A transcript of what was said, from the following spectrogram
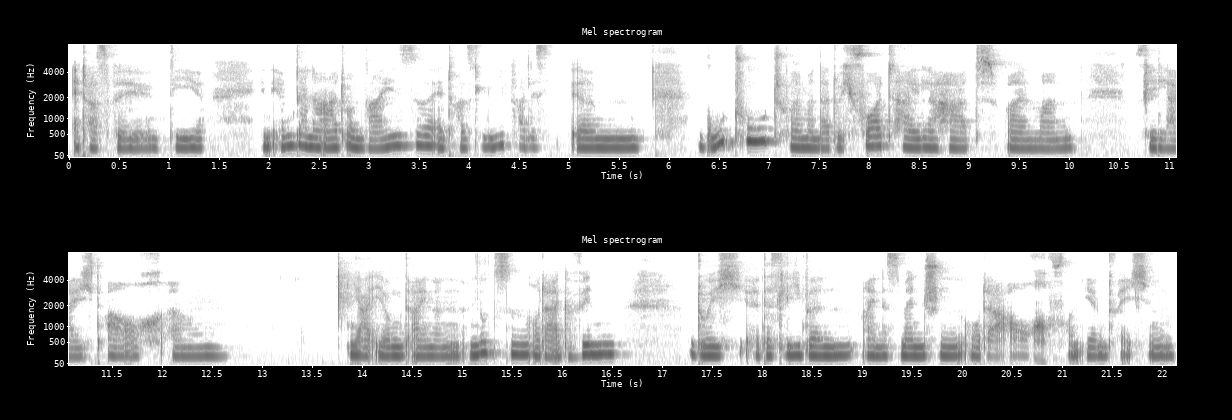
etwas will, die in irgendeiner Art und Weise etwas liebt, weil es ähm, gut tut, weil man dadurch Vorteile hat, weil man vielleicht auch ähm, ja irgendeinen Nutzen oder Gewinn durch äh, das Lieben eines Menschen oder auch von irgendwelchen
